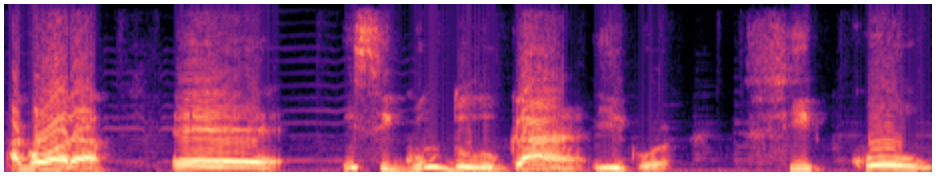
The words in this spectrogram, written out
Agora, é, em segundo lugar, Igor, ficou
